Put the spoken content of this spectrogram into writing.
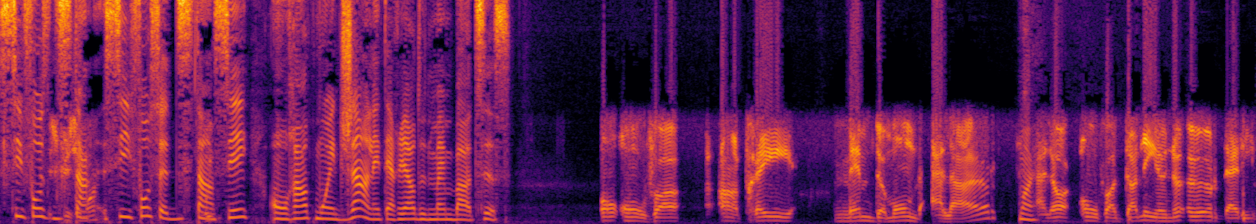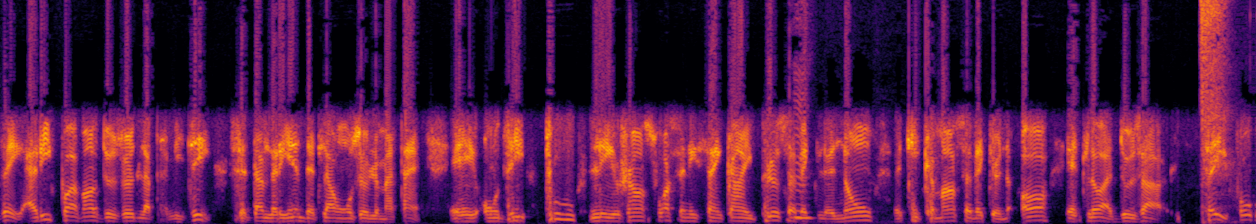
S'il faut, s'il faut se distancier, on rentre moins de gens à l'intérieur d'une même bâtisse. on va entrer même de monde à l'heure. Alors, on va donner une heure d'arrivée. Arrive pas avant deux heures de l'après-midi. Ça donne rien d'être là à 11 heures le matin. Et on dit tous les gens 65 ans et plus avec mm. le nom qui commence avec un A, être là à deux heures. Sais, il faut,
